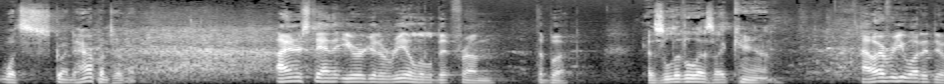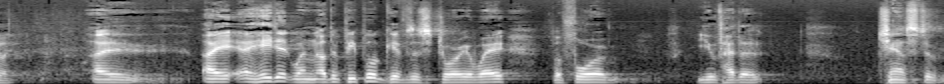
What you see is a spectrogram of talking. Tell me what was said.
what's going to happen to them. I understand that you were going to read a little bit from the book. As little as I can. However, you want to do it. I, I, I hate it when other people give the story away before you've had a chance to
